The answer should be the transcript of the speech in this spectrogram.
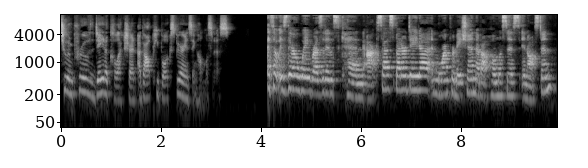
to improve the data collection about people experiencing homelessness. And so, is there a way residents can access better data and more information about homelessness in Austin?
